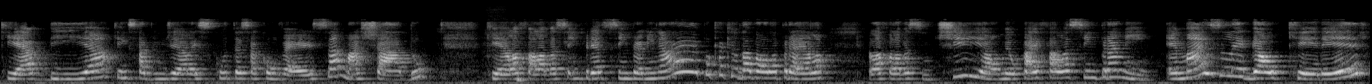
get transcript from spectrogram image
que é a Bia, quem sabe um dia ela escuta essa conversa, Machado, que ela falava sempre assim para mim, na época que eu dava aula para ela, ela falava assim: "Tia, o meu pai fala assim para mim: é mais legal querer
